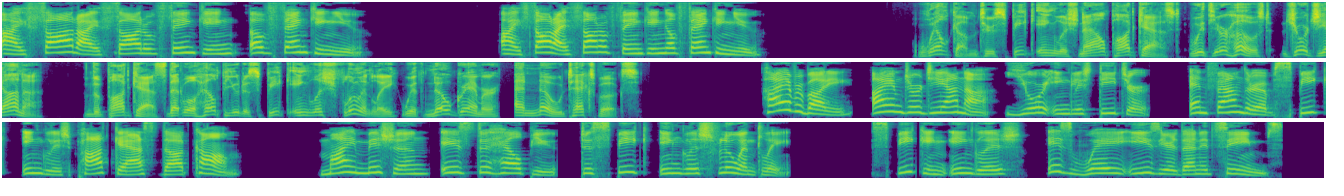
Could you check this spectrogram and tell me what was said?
I thought I thought of thinking of thanking you. I thought I thought of thinking of thanking you. Welcome to Speak English Now podcast with your host, Georgiana, the podcast that will help you to speak English fluently with no grammar and no textbooks. Hi, everybody. I am Georgiana, your English teacher and founder of SpeakEnglishPodcast.com. My mission is to help you to speak English fluently. Speaking English is way easier than it seems.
